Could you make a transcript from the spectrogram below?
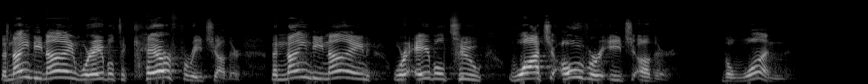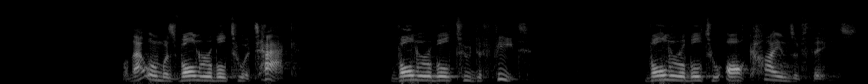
The 99 were able to care for each other. The 99 were able to watch over each other. The one, well, that one was vulnerable to attack, vulnerable to defeat, vulnerable to all kinds of things.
